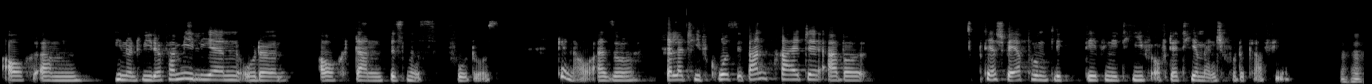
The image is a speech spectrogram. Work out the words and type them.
auch ähm, hin und wieder Familien oder auch dann Business-Fotos. Genau, also relativ große Bandbreite, aber der Schwerpunkt liegt definitiv auf der Tiermensch-Fotografie. Mhm.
